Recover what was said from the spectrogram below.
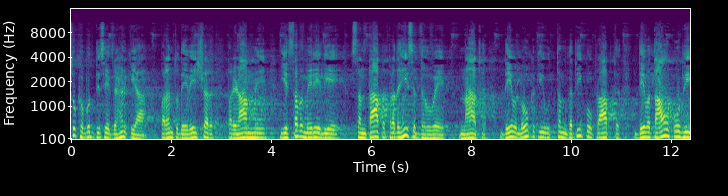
सुख बुद्धि से ग्रहण किया, परंतु देवेश्वर परिणाम में ये सब मेरे लिए संताप प्रद ही सिद्ध हुए। नाथ, देवलोक की उत्तम गति को प्राप्त देवताओं को भी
